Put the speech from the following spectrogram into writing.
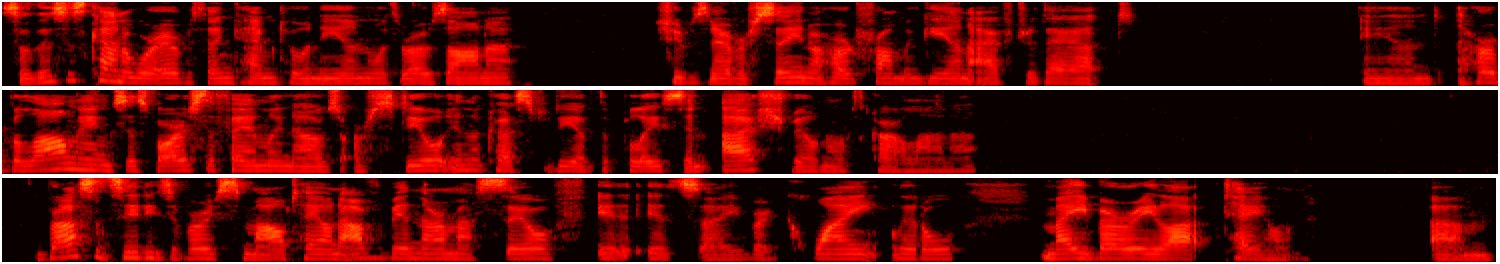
so this is kind of where everything came to an end with Rossana. She was never seen or heard from again after that. And her belongings, as far as the family knows, are still in the custody of the police in Asheville, North Carolina. Bryson City is a very small town. I've been there myself. It, it's a very quaint little Mayberry like town. Um,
